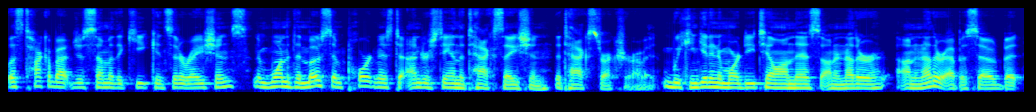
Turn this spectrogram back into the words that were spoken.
let's talk about just some of the key considerations. And one of the most important is to understand the taxation, the tax structure of it. We can get into more detail on this on another on another episode, but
